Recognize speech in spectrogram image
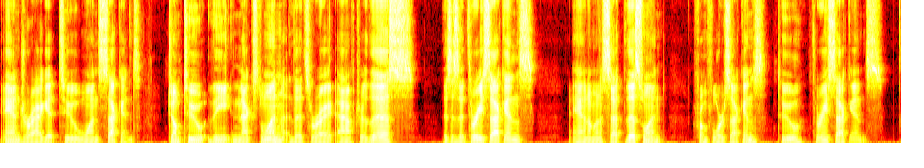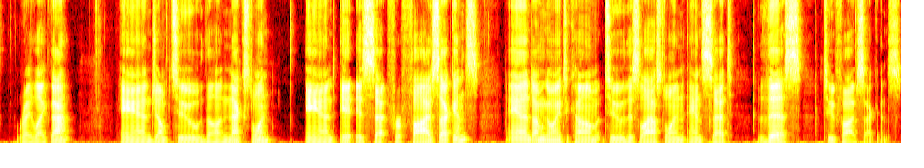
and drag it to one second. Jump to the next one that's right after this. This is at three seconds. And I'm going to set this one from four seconds to three seconds. Right like that. And jump to the next one. And it is set for five seconds. And I'm going to come to this last one and set this to five seconds.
